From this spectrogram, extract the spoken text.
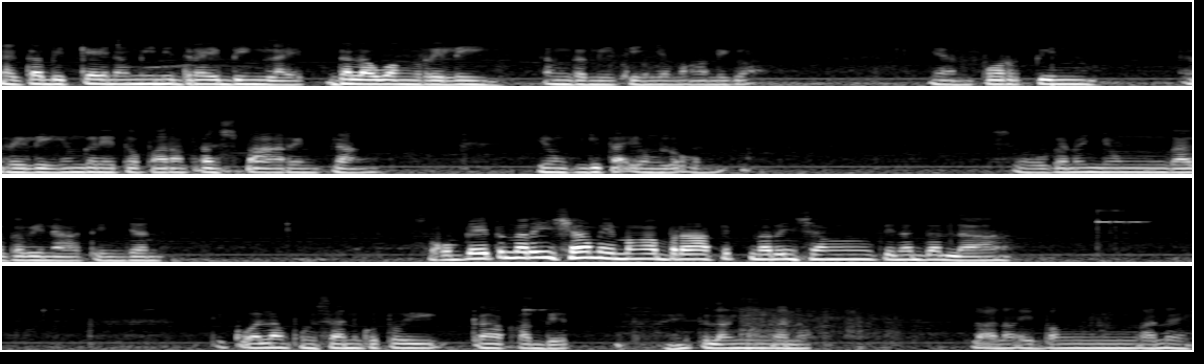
nagkabit kayo ng mini driving light dalawang relay ang gamitin nyo mga amigo. Yan 4 pin relay. Yung ganito parang transparent lang. Yung kita yung loob. So ganun yung gagawin natin dyan so kompleto na rin siya. May mga bracket na rin siyang pinadala. Hindi ko alam kung saan ko to ikakabit. Ito lang yung ano. Wala nang ibang ano eh.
